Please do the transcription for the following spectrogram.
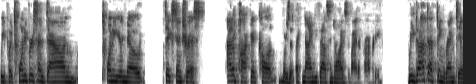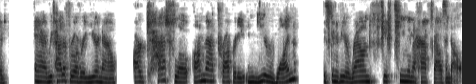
We put 20% down, 20 year note, fixed interest, out of pocket, call it, what is it, like $90,000 to buy the property. We got that thing rented and we've had it for over a year now. Our cash flow on that property in year one is going to be around $15,500.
